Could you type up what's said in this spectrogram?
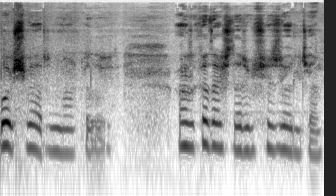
boş verin arkadaşlar. Arkadaşlar bir şey söyleyeceğim.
